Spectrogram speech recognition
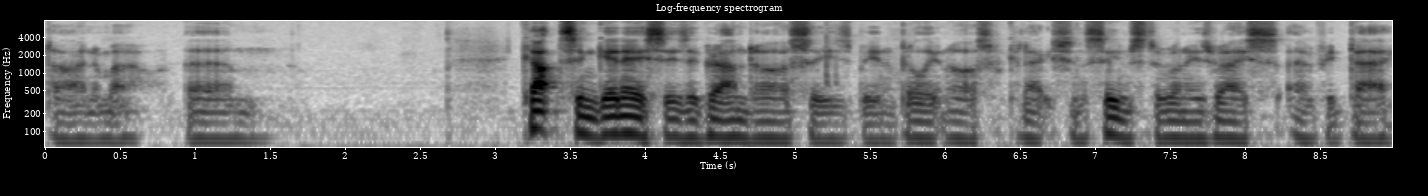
Dynamo. Um, Captain Guinness is a grand horse. He's been a brilliant horse for connection. Seems to run his race every day.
